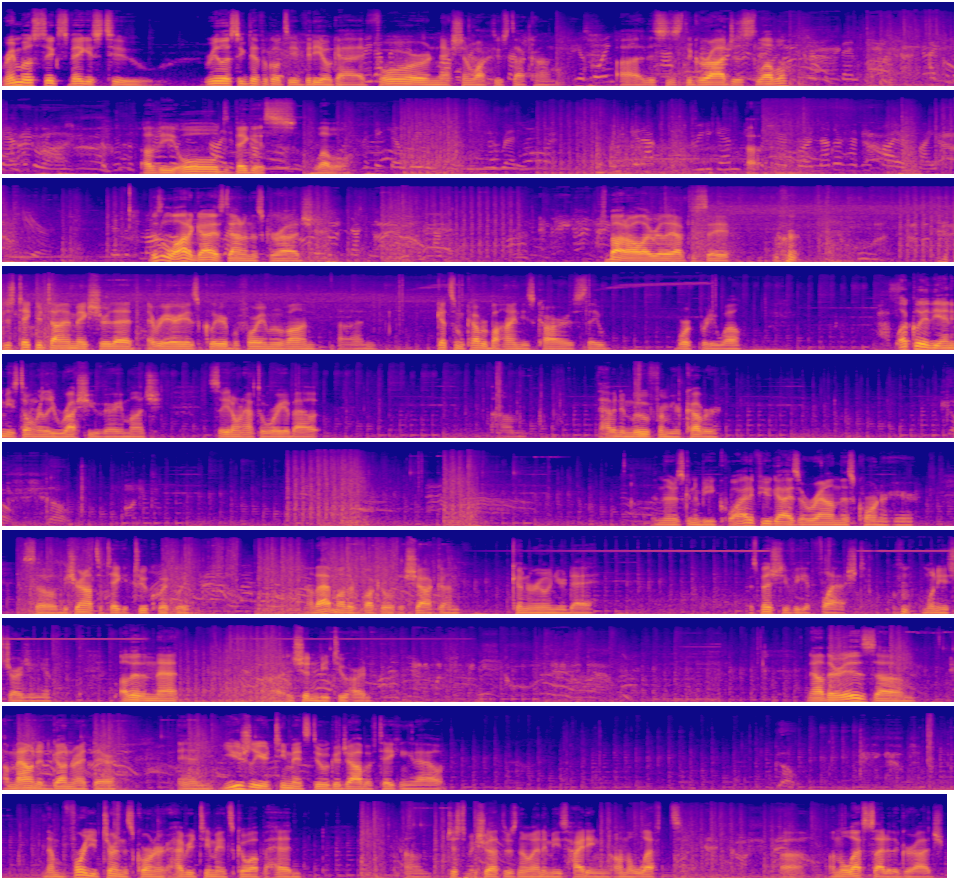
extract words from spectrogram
Rainbow Six Vegas 2 Realistic Difficulty Video Guide for NextGenWalkthroughs.com. Uh, this is the garages level of the old Vegas level. Uh, there's a lot of guys down in this garage. That's about all I really have to say. Just take your time, make sure that every area is clear before you move on. Uh, and get some cover behind these cars. They work pretty well. Luckily, the enemies don't really rush you very much, so you don't have to worry about um, having to move from your cover. And there's going to be quite a few guys around this corner here. So be sure not to take it too quickly. Now that motherfucker with a shotgun can ruin your day. Especially if you get flashed when he's charging you. Other than that, uh, it shouldn't be too hard. Now there is um, a mounted gun right there, and usually your teammates do a good job of taking it out. Now before you turn this corner, have your teammates go up ahead, um, just to make sure that there's no enemies hiding on the left, uh, on the left side of the garage,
